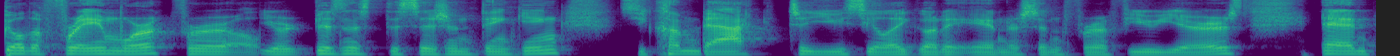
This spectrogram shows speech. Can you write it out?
Build a framework for your business decision thinking. So you come back to UCLA, go to Anderson for a few years. And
